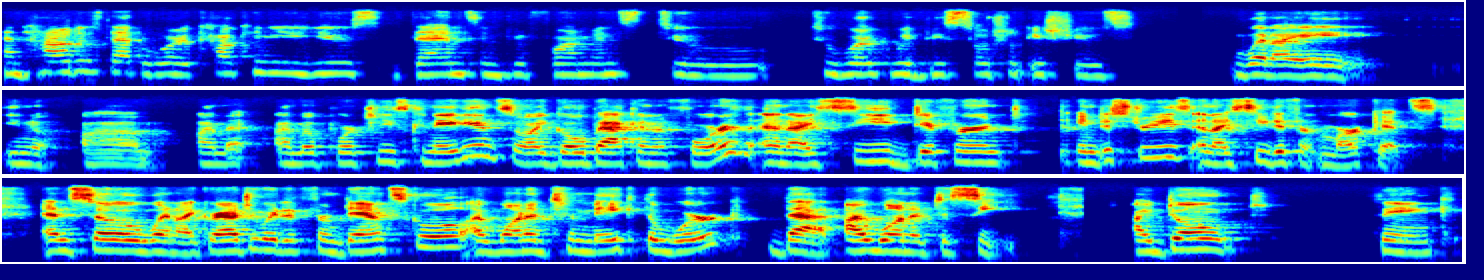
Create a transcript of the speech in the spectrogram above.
and how does that work? How can you use dance and performance to to work with these social issues? When i you know um, i'm a, i'm a portuguese canadian so i go back and forth and i see different industries and i see different markets. And so when i graduated from dance school i wanted to make the work that i wanted to see. I don't think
